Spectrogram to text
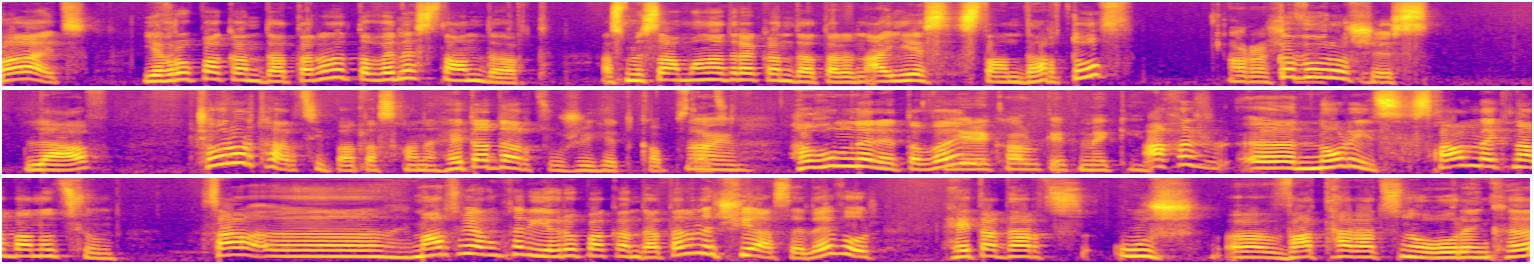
Բայց Եվրոպական դատարանը տվել է ստանդարտ։ Ասում է սահմանադրական դատարան, այ ես ստանդարտով կորոշես։ Լավ, Չորրորդ հարցի պատասխանը հետադարձ ուժի հետ կապված։ Հղումներ է տվել 300.1-ին։ Ախր նորից սխալ մեկնաբանություն։ Սա մարդու իրավունքների եվրոպական դատարանը չի ասել է, որ հետադարձ ուժ վաթարացնող օրենքը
